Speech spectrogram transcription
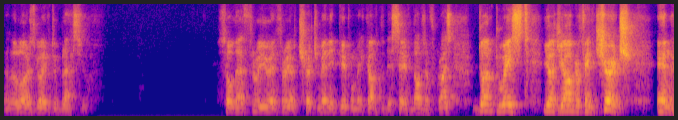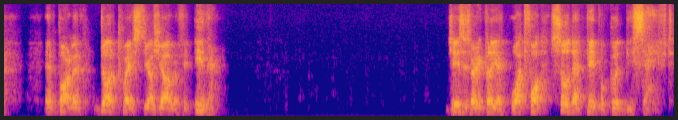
And the Lord is going to bless you so that through you and through your church, many people may come to the saved knowledge of Christ. Don't waste your geography in church in, in Portland. Don't waste your geography either. Jesus is very clear. What for? So that people could be saved.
